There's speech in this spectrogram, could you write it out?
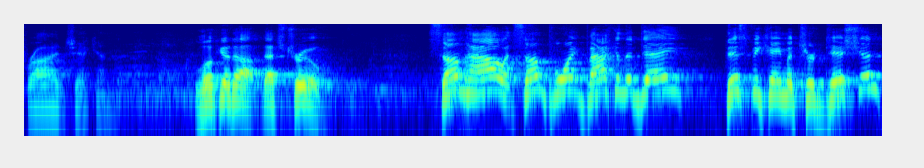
Fried Chicken. Look it up, that's true. Somehow, at some point back in the day, this became a tradition,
